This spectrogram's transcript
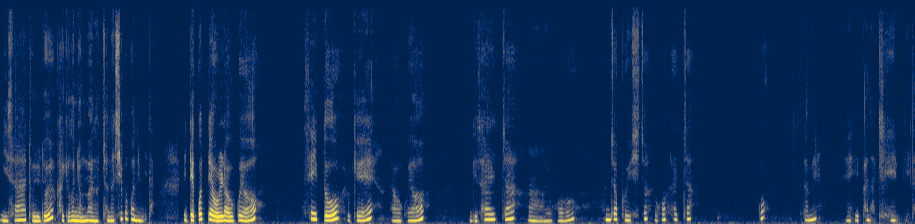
2422 가격은 65,000원 15번입니다. 밑에 꽃대 올라오고요. 세잎도 이렇게 나오고요. 여기 살짝 어, 요거 흔적 보이시죠? 요거 살짝 고 그 다음에 네, 잎 하나 깁니다.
